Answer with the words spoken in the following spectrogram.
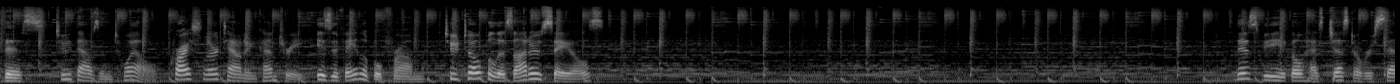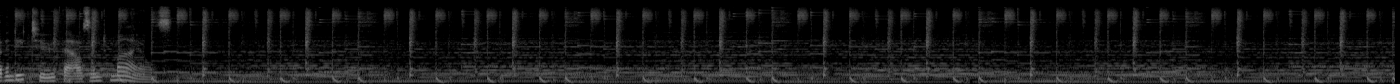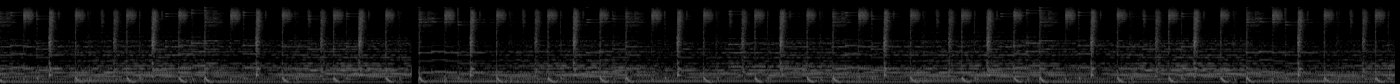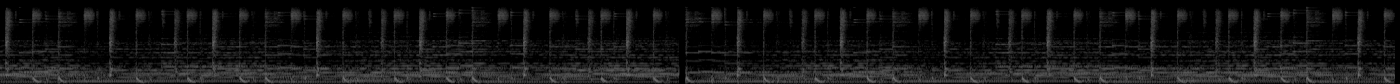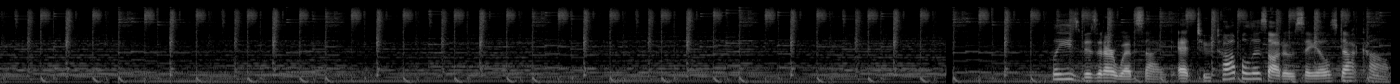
This 2012 Chrysler Town & Country is available from Teutopolis Auto Sales. This vehicle has just over 72,000 miles. Please visit our website at teutopolisautosales.com.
